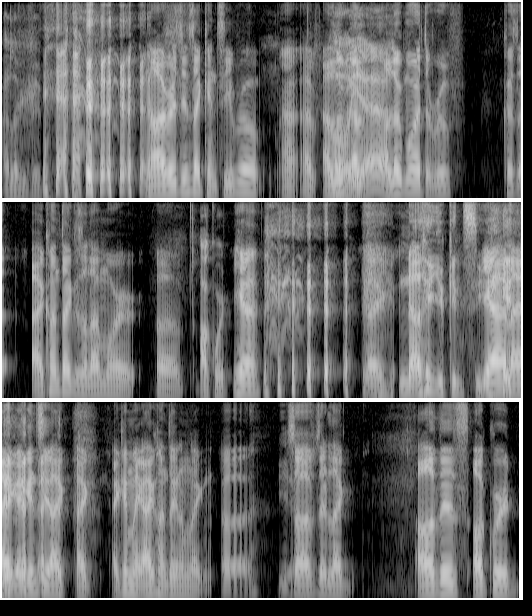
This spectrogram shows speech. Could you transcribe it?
I love you, babe. no, ever since I can see, bro, I I, I look Oh, I, yeah. I look more at the roof, cause eye contact is a lot more. Uh, Awkward. yeah, like now that you can see. yeah, like I can see, I I I can make eye contact. and I'm like, uh. Yeah. So if they're like all this awkward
